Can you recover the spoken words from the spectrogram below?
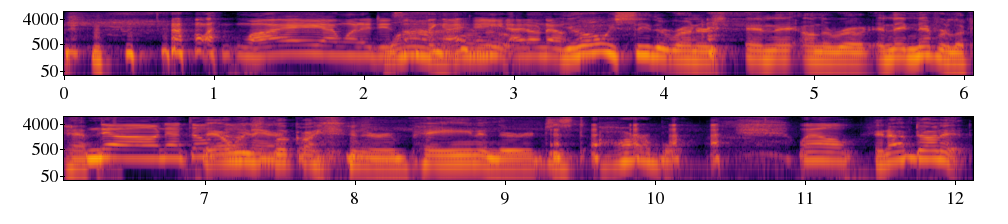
like why I want to do Why? something I, don't hate. know. I don't know. You always see the runners and they on the road, and they never look happy. no, no, don't they always there. look like they're in pain and they're just horrible. well, And I've done it.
